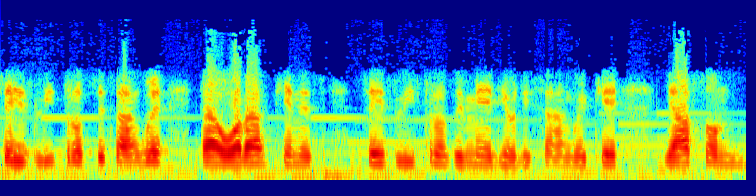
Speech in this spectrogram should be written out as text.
6 litros de sangre y ahora tienes 6 litros y medio de sangre, que ya son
